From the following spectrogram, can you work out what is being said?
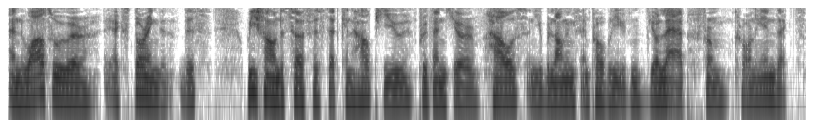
And whilst we were exploring this, we found a surface that can help you prevent your house and your belongings and probably even your lab from crawling insects.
